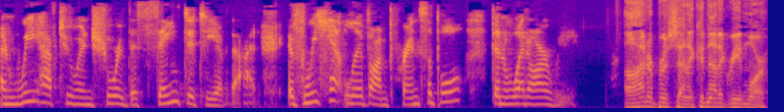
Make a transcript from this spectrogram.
And we have to ensure the sanctity of that. If we can't live on principle, then what are we? A hundred percent. I could not agree more.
